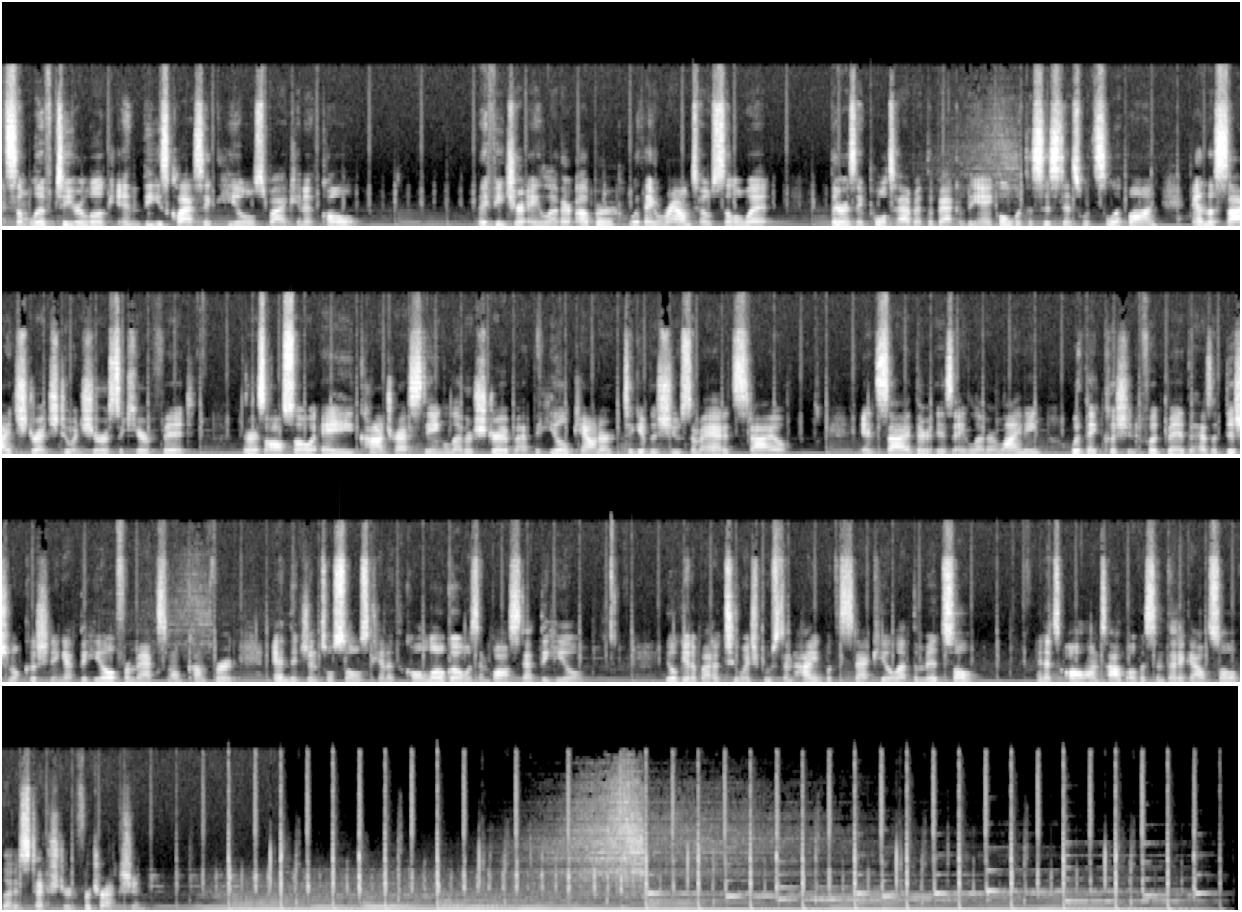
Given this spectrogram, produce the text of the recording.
Add some lift to your look in these classic heels by Kenneth Cole. They feature a leather upper with a round toe silhouette. There is a pull tab at the back of the ankle with assistance with slip-on and the side stretch to ensure a secure fit. There is also a contrasting leather strip at the heel counter to give the shoe some added style. Inside there is a leather lining with a cushioned footbed that has additional cushioning at the heel for maximum comfort and the Gentle Souls Kenneth Cole logo is embossed at the heel. You'll get about a 2 inch boost in height with the stack heel at the midsole and it's all on top of a synthetic outsole that is textured for traction.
